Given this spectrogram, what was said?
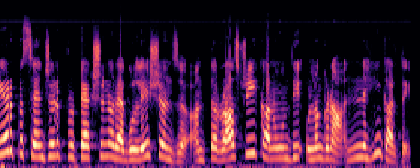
에ਅਰ ਪੈਸੇਂਜਰ ਪ੍ਰੋਟੈਕਸ਼ਨ ਰੈਗੂਲੇਸ਼ਨਸ ਅੰਤਰਰਾਸ਼ਟਰੀ ਕਾਨੂੰਨ ਦੀ ਉਲੰਘਣਾ ਨਹੀਂ ਕਰਦੇ।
